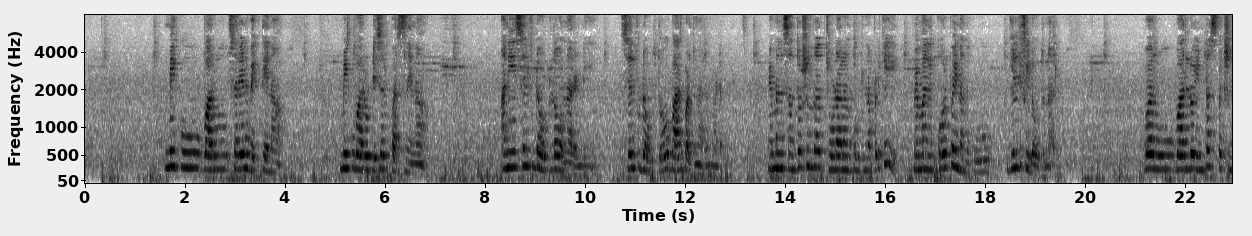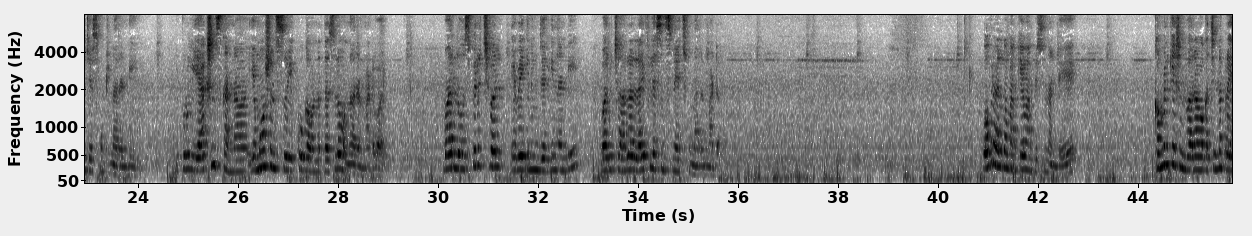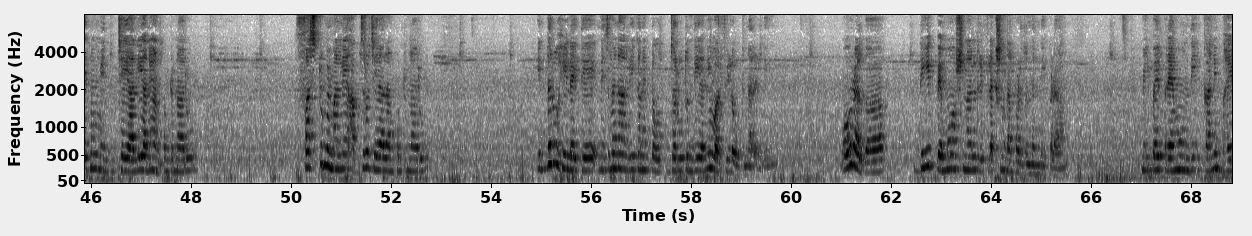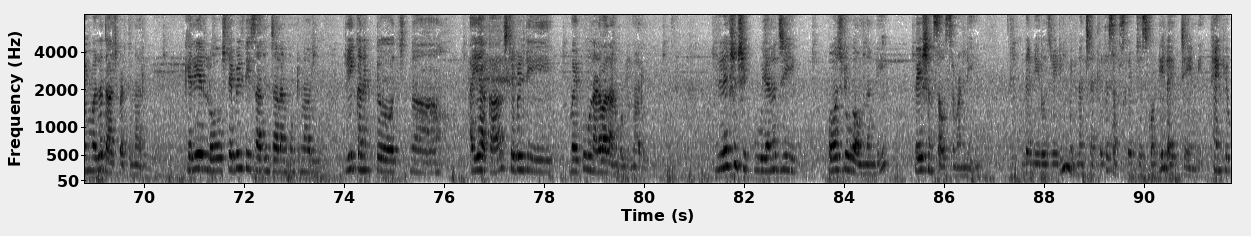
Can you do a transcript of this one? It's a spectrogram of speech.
మీకు వారు సరైన వ్యక్తేనా? మీకు వారు డిజర్వ్ పర్సనేనా అని సెల్ఫ్ డౌట్లో ఉన్నారండి. సెల్ఫ్ డౌట్తో బాధపడుతున్నారనమాట మిమ్మల్ని సంతోషంగా చూడాలనుకుంటున్నప్పటికీ మిమ్మల్ని కోల్పోయినందుకు గిల్ట్ ఫీల్ అవుతున్నారు. వారు వారిలో ఇంట్రాస్పెక్షన్ చేసుకుంటున్నారండి. ఇప్పుడు యాక్షన్స్ కన్నా ఎమోషన్స్ ఎక్కువగా ఉన్న దశలో ఉన్నారనమాట వారు. వారిలో స్పిరిచువల్ అవేకనింగ్ జరిగిందండి. వారు చాలా లైఫ్ లెసన్స్ నేర్చుకున్నారనమాట ఓవరాల్గా మనకేమనిపిస్తుందంటే కమ్యూనికేషన్ ద్వారా ఒక చిన్న ప్రయత్నం చేయాలి అని అనుకుంటున్నారు. ఫస్ట్ మిమ్మల్ని అబ్జర్వ్ చేయాలనుకుంటున్నారు. ఇద్దరూ హీల్ అయితే నిజమైన రీకనెక్ట్ అవు జరుగుతుంది అని వారు ఫీల్ అవుతున్నారండి. ఓవరాల్గా డీప్ ఎమోషనల్ రిఫ్లెక్షన్ కనపడుతుందండి ఇక్కడ. మీపై ప్రేమ ఉంది కానీ భయం వల్ల దాచిపెడుతున్నారు. కెరియర్లో స్టెబిలిటీ సాధించాలనుకుంటున్నారు. రీకనెక్ట్ అయ్యాక స్టెబిలిటీ వైపు నడవాలనుకుంటున్నారు. రిలేషన్షిప్ ఎనర్జీ పాజిటివ్గా ఉందండి. పేషెన్స్ అవసరం అండి ఇదండి ఈరోజు రీడింగ్. మీకు నచ్చినట్లయితే సబ్స్క్రైబ్ చేసుకోండి లైక్ చేయండి. Thank you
